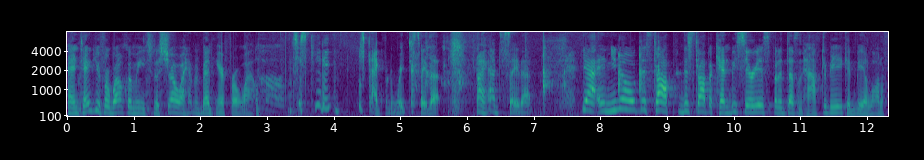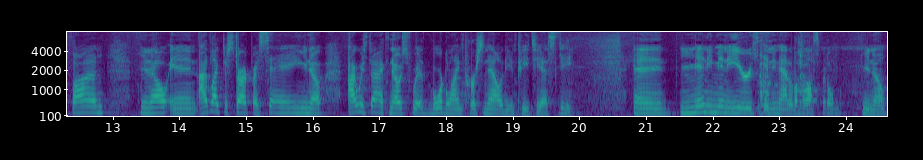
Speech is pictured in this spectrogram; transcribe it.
And thank you for welcoming me to the show. I haven't been here for a while. Just kidding. Just I couldn't wait to say that. I had to say that. Yeah, and you know, this top this topic can be serious, but it doesn't have to be. It can be a lot of fun, you know. And I'd like to start by saying, you know, I was diagnosed with borderline personality and PTSD and many, many years in and out of the hospital, you know.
